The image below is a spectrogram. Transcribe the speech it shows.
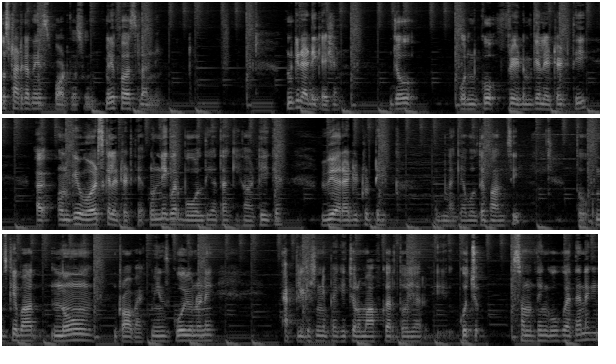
तो स्टार्ट करते हैं इस पॉडकास्ट को। मेरी फ़र्स्ट लर्निंग उनकी डेडिकेशन जो उनको फ्रीडम के रिलेटेड थी उनके वर्ड्स के रिलेटेड थे। उनने एक बार बोल दिया था कि हाँ ठीक है we are ready to take अपना क्या बोलते फांसी तो उसके बाद नो ड्रॉबैक मीन्स कोई उन्होंने एप्लीकेशन नहीं पाई कि चलो माफ़ कर दो यार। कुछ समथिंग वो कहते हैं ना कि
